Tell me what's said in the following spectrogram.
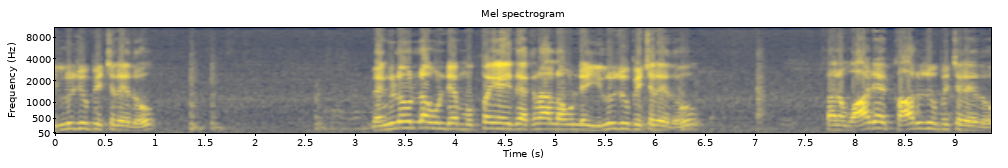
ఇల్లు చూపించలేదు. బెంగళూరులో ఉండే ముప్పై ఐదు ఎకరాల్లో ఉండే ఇల్లు చూపించలేదు. తను వాడే కారు చూపించలేదు.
